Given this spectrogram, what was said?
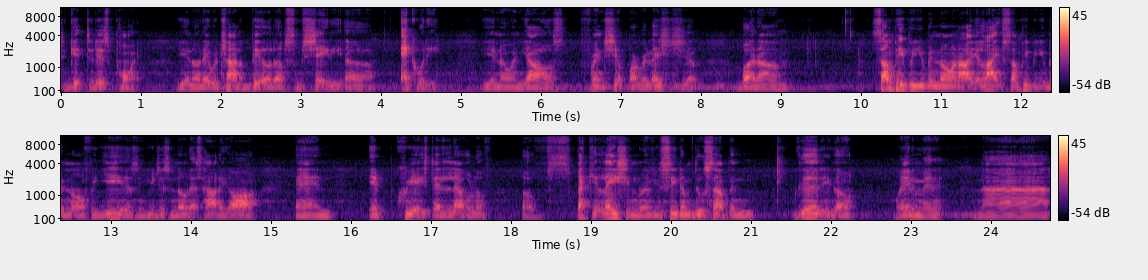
to get to this point. You know, they were trying to build up some shady uh, equity, you know, in y'all's friendship or relationship. But um, some people you've been knowing all your life. Some people you've been knowing for years, and you just know that's how they are, and it creates that level of of speculation. If you see them do something good, you go, wait a minute, nah,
